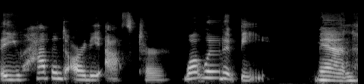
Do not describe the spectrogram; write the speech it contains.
that you haven't already asked her, what would it be? Man,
